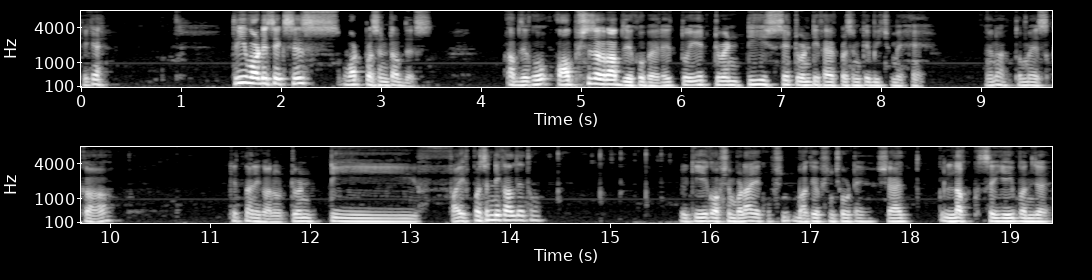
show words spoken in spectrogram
ठीक है? Three forty six is what percent of this अब देखो ऑप्शन अगर आप देखो पहले तो ये ट्वेंटी से ट्वेंटी फाइव परसेंट के बीच में है है ना? तो मैं इसका कितना निकालू? ट्वेंटी फाइव परसेंट निकाल देता हूँ। क्योंकि एक ऑप्शन बड़ा एक ऑप्शन बाकी ऑप्शन छोटे हैं। शायद लक से यही बन जाए।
